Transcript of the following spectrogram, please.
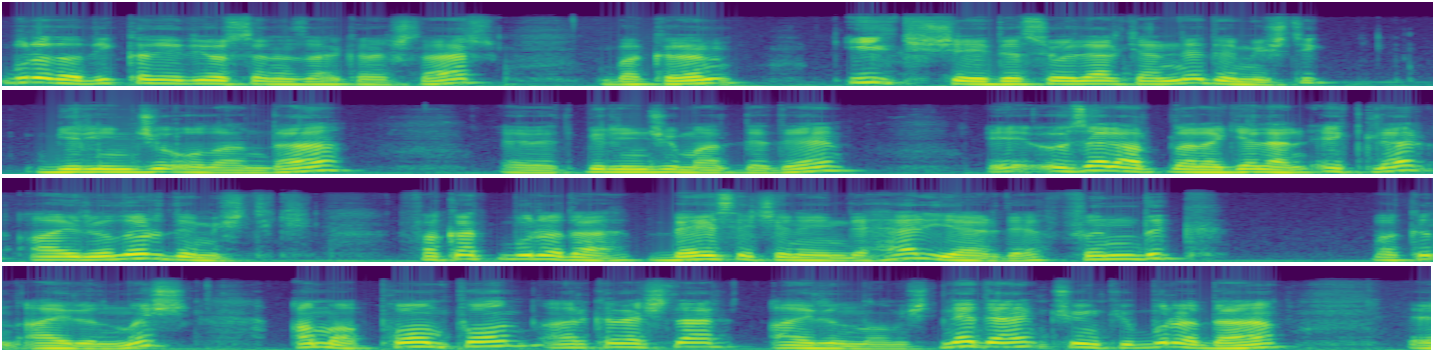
Burada dikkat ediyorsanız arkadaşlar bakın ilk şeyde söylerken ne demiştik? Birinci olanda evet birinci maddede e, özel adlara gelen ekler ayrılır demiştik. Fakat burada B seçeneğinde her yerde fındık bakın ayrılmış ama pompon arkadaşlar ayrılmamış. Neden? Çünkü burada e,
